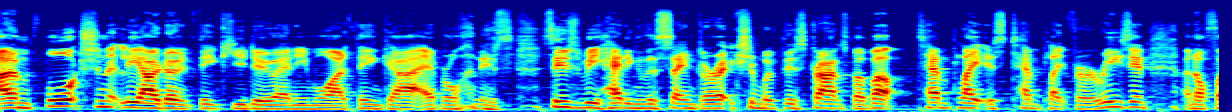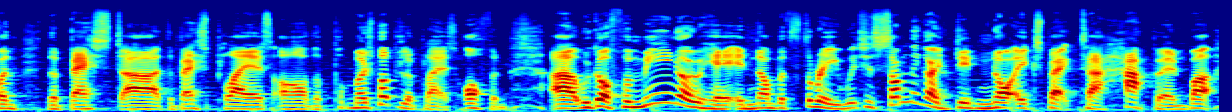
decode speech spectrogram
Unfortunately, I don't think you do anymore. I think uh, everyone is seems to be heading the same direction with this transfer. But template is template for a reason, and often the best uh, the best players are the most popular players. Often, uh, we've got Firmino here in number three, which is something I did not expect to happen. But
